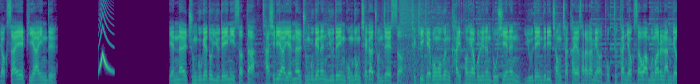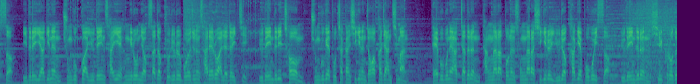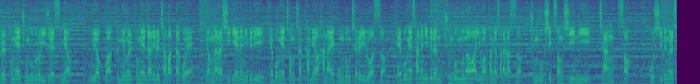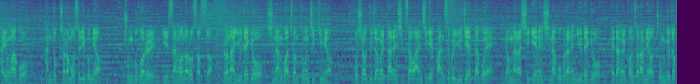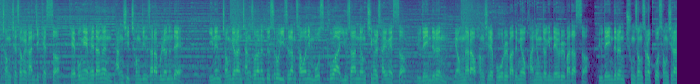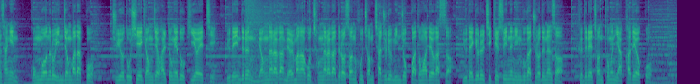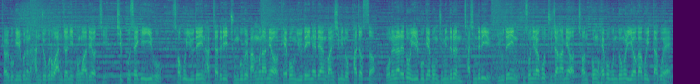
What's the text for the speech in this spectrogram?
역사의 비하인드 옛날 중국에도 유대인이 있었다. 사실이야 옛날 중국에는 유대인 공동체가 존재했어. 특히 개봉 혹은 카이펑이라 불리는 도시에는 유대인들이 정착하여 살아가며 독특한 역사와 문화를 남겼어. 이들의 이야기는 중국과 유대인 사이의 흥미로운 역사적 교류를 보여주는 사례로 알려져 있지. 유대인들이 처음 중국에 도착한 시기는 정확하지 않지만 대부분의 학자들은 당나라 또는 송나라 시기를 유력하게 보고 있어. 유대인들은 실크로드를 통해 중국으로 이주했으며 무역과 금융을 통해 자리를 잡았다고 해. 명나라 시기에는 이들이 개봉에 정착하며 하나의 공동체를 이루었어. 개봉에 사는 이들은 중국 문화와 융합하며 살아갔어. 중국식 성씨인 이, 장, 석, 고씨 등을 사용하고 한족처럼 옷을 입으며 중국어를 일상 언어로 썼어. 그러나 유대교 신앙과 전통은 지키며 코셔 규정을 따른 식사와 안식일 관습을 유지했다고 해. 명나라 시기에는 시나고그라는 유대교 회당을 건설하며 종교적 정체성을 간직했어. 개봉의 회당은 당시 청진사라 불렸는데 이는 정결한 장소라는 뜻으로 이슬람 사원인 모스크와 유사한 명칭을 사용했어. 유대인들은 명나라 황실의 보호를 받으며 관용적인 대우를 받았어. 유대인들은 충성스럽고 성실한 상인, 공무원으로 인정받았고 주요 도시의 경제 활동에도 기여했지. 유대인들은 명나라가 멸망하고 청나라가 들어선 후 점차 주류 민족과 동화되어 갔어. 유대교를 지킬 수 있는 인구가 줄어들면서 그들의 전통은 약화되었고 결국 일부는 한족으로 완전히 동화되었지. 19세기 이후 서구 유대인 학자들이 중국을 방문하며 개봉 유대인에 대한 관심이 높아졌어. 오늘날에도 일부 개봉 주민들은 자신들이 유대인 후손이라고 주장하며 전통 회복 운동을 이어가고 있다고 해.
